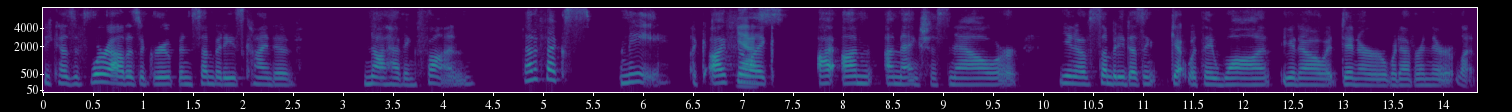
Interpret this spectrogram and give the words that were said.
because if we're out as a group and somebody's kind of not having fun, that affects me. Like I feel like I, I'm I'm anxious now, or you know, if somebody doesn't get what they want, you know, at dinner or whatever, and they're like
